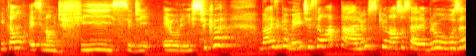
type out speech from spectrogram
Então, esse nome difícil de heurística, basicamente são atalhos que o nosso cérebro usa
